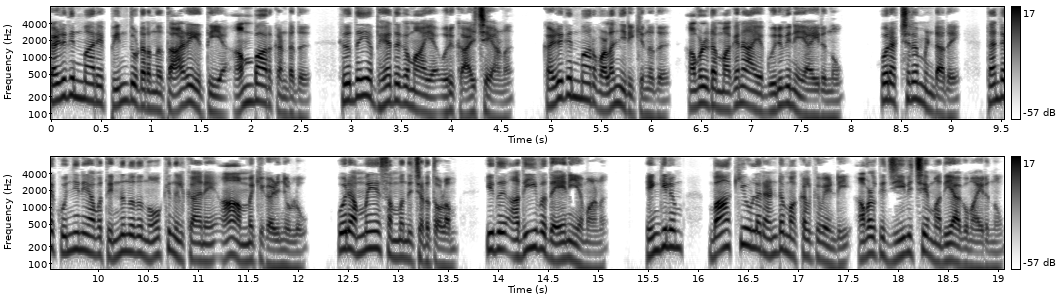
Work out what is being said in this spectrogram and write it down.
കഴുകന്മാരെ പിന്തുടർന്ന് താഴെയെത്തിയ അംബാർ കണ്ടത് ഹൃദയഭേദകമായ ഒരു കാഴ്ചയാണ്. കഴുകന്മാർ വളഞ്ഞിരിക്കുന്നത് അവളുടെ മകനായ ഗുരുവിനെയായിരുന്നു. ഒരക്ഷരം മിണ്ടാതെ തന്റെ കുഞ്ഞിനെ അവ തിന്നുന്നത് നോക്കി നിൽക്കാനേ ആ അമ്മയ്ക്ക് കഴിഞ്ഞുള്ളൂ. ഒരു അമ്മയെ സംബന്ധിച്ചിടത്തോളം ഇത് അതീവ ദയനീയമാണ്. എങ്കിലും ബാക്കിയുള്ള രണ്ട് മക്കൾക്ക് വേണ്ടി അവൾക്ക് ജീവിച്ചേ മതിയാകുമായിരുന്നു.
